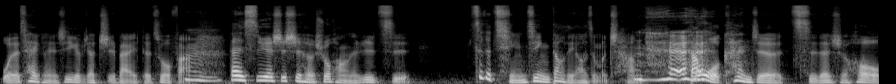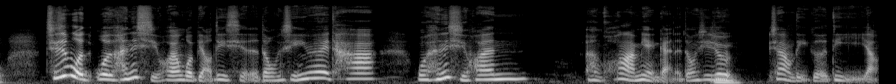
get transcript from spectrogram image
我的菜可能是一个比较直白的做法，嗯、但四月是适合说谎的日子，这个情境到底要怎么唱？当我看着词的时候，其实我我很喜欢我表弟写的东西，因为他我很喜欢很画面感的东西，就。嗯像李格弟一样，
